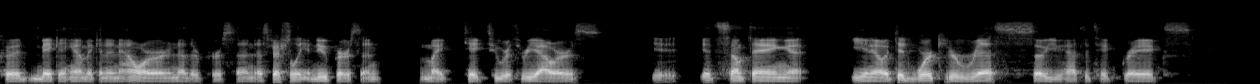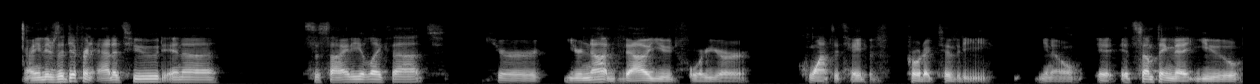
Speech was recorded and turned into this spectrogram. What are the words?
could make a hammock in an hour, and another person, especially a new person, might take two or three hours. It, it's something, you know, it did work your wrists, so you had to take breaks. I mean, there's a different attitude in a society like that. You're you're not valued for your quantitative productivity you know it, it's something that you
